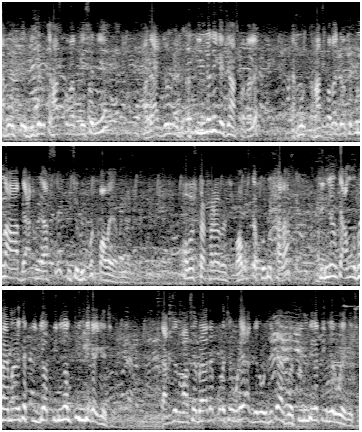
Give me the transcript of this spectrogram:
এখন এই দুজনকে হাসপাতাল গেছে নিয়ে আর একজন তিনজনই গেছে হাসপাতালে। এখন হাসপাতাল যতক্ষণ না ব্যাক হয়ে আসছে কিছু রিপোর্ট পাওয়া যাবে না। অবস্থা খারাপ হয়েছে। অবস্থা খুবই খারাপ। তিনজনকে আমুল ভাই মেরেছে তিনজন তিনজন তিন দিকে গেছে। একজন মাছের বাইরে পড়েছে উড়ে একজন ওই দিকে একজন তিন দিকে তিনজন উড়ে গেছে।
